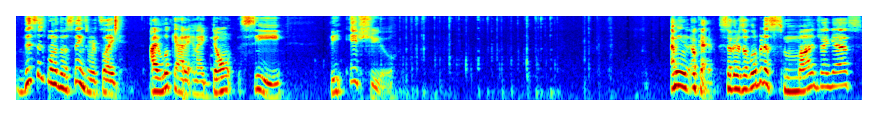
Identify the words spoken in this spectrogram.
this is one of those things where it's like, I look at it and I don't see the issue. I mean, okay, so there's a little bit of smudge, I guess,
